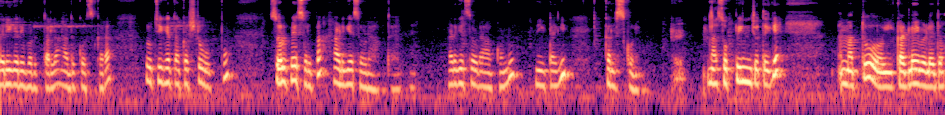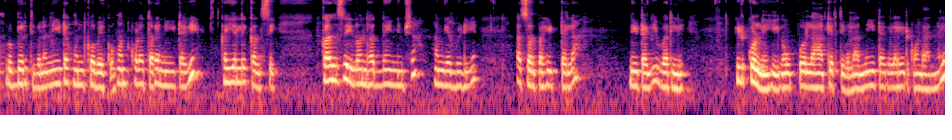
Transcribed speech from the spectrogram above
ಗರಿ ಗರಿ ಬರುತ್ತಲ್ಲ ಅದಕ್ಕೋಸ್ಕರ. ರುಚಿಗೆ ತಕ್ಕಷ್ಟು ಉಪ್ಪು, ಸ್ವಲ್ಪ ಸ್ವಲ್ಪ ಅಡುಗೆ ಸೋಡಾ ಹಾಕ್ತಾಯಿದ್ದೀನಿ ಅಡುಗೆ ಸೋಡಾ ಹಾಕ್ಕೊಂಡು ನೀಟಾಗಿ ಕಲಿಸ್ಕೊಳ್ಳಿ. ನಾ ಸೊಪ್ಪಿನ ಜೊತೆಗೆ ಮತ್ತು ಈ ಕಡಲೆಬೇಳೆದು ರುಬ್ಬಿರ್ತೀವಲ್ಲ, ನೀಟಾಗಿ ಹೊಂದ್ಕೋಬೇಕು. ಹೊಂದ್ಕೊಳ್ಳೋ ಥರ ನೀಟಾಗಿ ಕೈಯಲ್ಲೇ ಕಲಸಿ. ಕಲಸಿ ಇದೊಂದು ಹದಿನೈದು ನಿಮಿಷ ಹಾಗೆ ಬಿಡಿ. ಅದು ಸ್ವಲ್ಪ ಹಿಟ್ಟೆಲ್ಲ ನೀಟಾಗಿ ಬರಲಿ. ಹಿಡ್ಕೊಳ್ಳಿ. ಈಗ ಉಪ್ಪು ಎಲ್ಲ ಹಾಕಿರ್ತೀವಲ್ಲ, ಅದು ನೀಟಾಗೆಲ್ಲ ಹಿಡ್ಕೊಂಡಾದ್ಮೇಲೆ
